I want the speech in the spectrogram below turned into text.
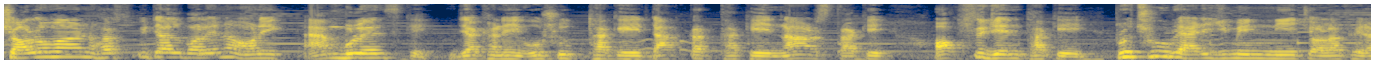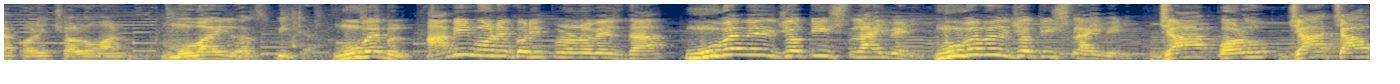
চলমান হসপিটাল বলে না, অনেক অ্যাম্বুলেন্সকে, যেখানে ওষুধ থাকে, ডাক্তার থাকে, নার্স থাকে, অক্সিজেন থাকে, প্রচুর অ্যারেঞ্জমেন্ট নিয়ে চলাফেরা করে চলমান মোবাইল হসপিটাল। মুভেবল, আমি মনে করি Pranabesh da, movable Jyotish library, movable Jyotish library. যা পড়ো, যা চাও,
